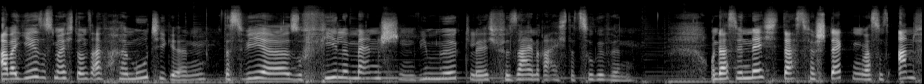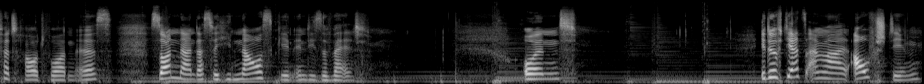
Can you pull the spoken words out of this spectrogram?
Aber Jesus möchte uns einfach ermutigen, dass wir so viele Menschen wie möglich für sein Reich dazu gewinnen. Und dass wir nicht das verstecken, was uns anvertraut worden ist, sondern dass wir hinausgehen in diese Welt. Und ihr dürft jetzt einmal aufstehen.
